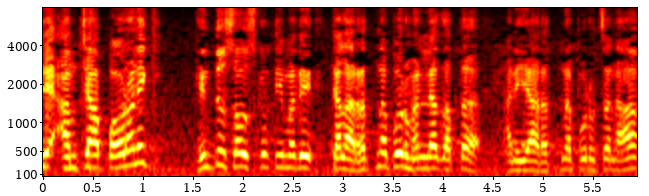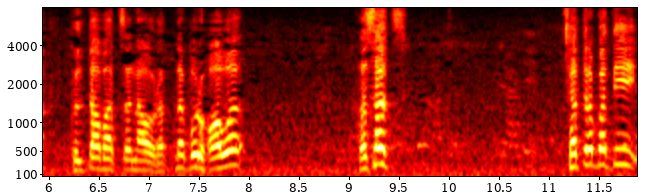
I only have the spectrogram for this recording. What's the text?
ते आमच्या पौराणिक हिंदू संस्कृतीमध्ये त्याला रत्नपूर म्हणलं जातं. आणि या रत्नपूरचं नाव खुलताबादचं नाव रत्नपूर व्हावं. तसंच छत्रपती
